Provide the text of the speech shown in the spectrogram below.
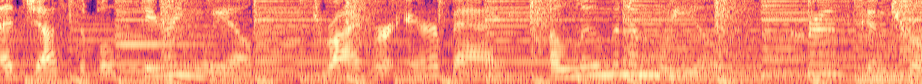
adjustable steering wheel, driver airbag, aluminum wheels, cruise control.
